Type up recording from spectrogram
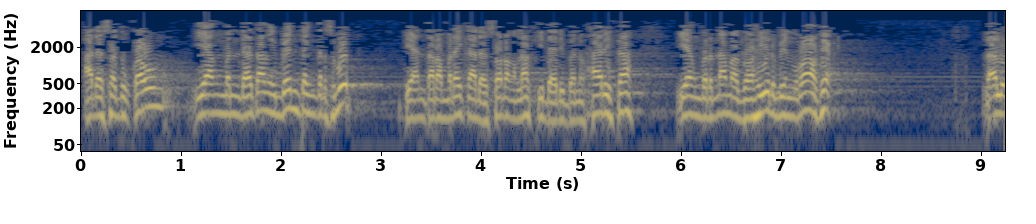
ada satu kaum yang mendatangi benteng tersebut. Di antara mereka ada seorang laki dari Banu Harithah yang bernama Zahir bin Rafi'. Lalu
